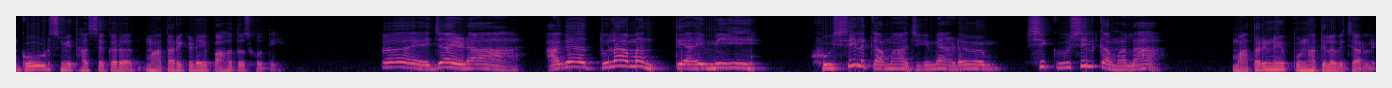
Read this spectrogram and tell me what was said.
गोड स्मित हास्य करत म्हातारीकडे पाहतच होती. अय जयडा अग तुला म्हणते आहे मी हुशील का माझी मॅडम? शिकवशील का मला? म्हातारीने पुन्हा तिला विचारले.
